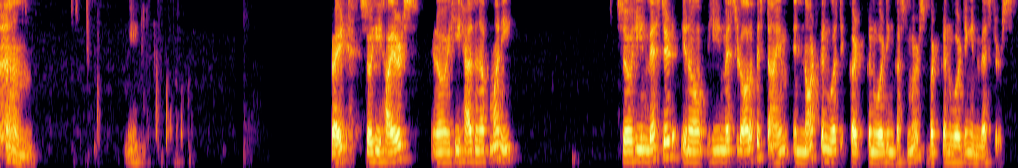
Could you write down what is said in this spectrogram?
right? So he hires, you know, he has enough money so he invested you know he invested all of his time in not convert, converting customers but converting investors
